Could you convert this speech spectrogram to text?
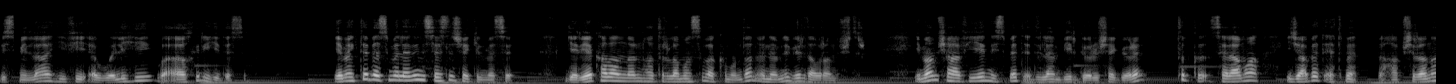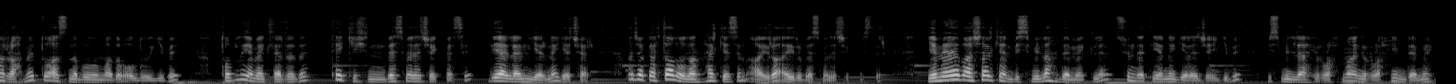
Bismillahi fi evvelihi ve ahirihi desin. Yemekte besmelenin sesli çekilmesi, geriye kalanların hatırlaması bakımından önemli bir davranıştır. İmam Şafii'ye nispet edilen bir görüşe göre tıpkı selama icabet etme ve hapşırana rahmet duasında bulunmada olduğu gibi toplu yemeklerde de tek kişinin besmele çekmesi diğerlerinin yerine geçer. Ancak eftal olan herkesin ayrı ayrı besmele çekmesidir. Yemeğe başlarken Bismillah demekle sünnet yerine geleceği gibi Bismillahirrahmanirrahim demek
